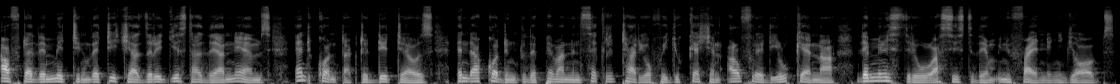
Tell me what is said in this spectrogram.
After the meeting, the teachers registered their names and contact details, and according to the Permanent Secretary of Education, Alfred Ilukena, the ministry will assist them in finding jobs.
